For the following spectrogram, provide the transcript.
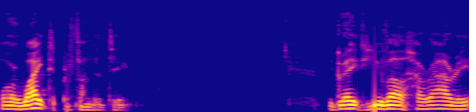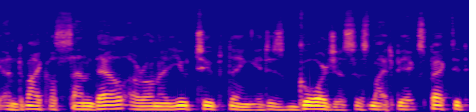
or white profundity. The great Yuval Harari and Michael Sandel are on a YouTube thing. It is gorgeous, as might be expected,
